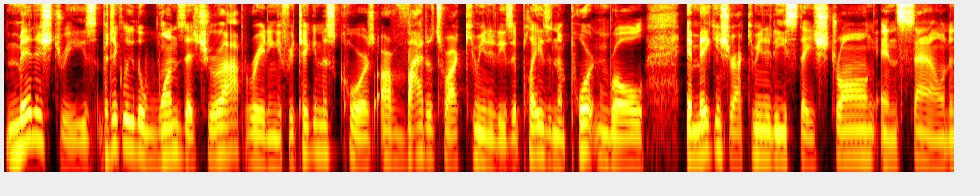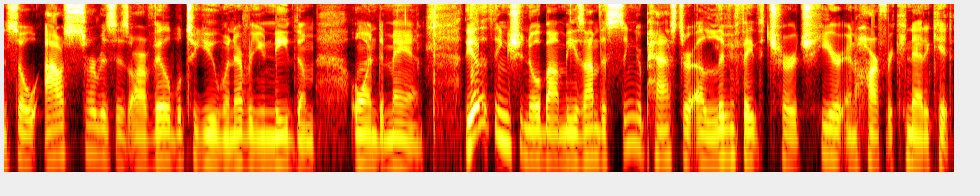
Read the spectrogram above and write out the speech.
ministries, particularly the ones that you're operating if you're taking this course, are vital to our communities. It plays an important role in making sure our communities stay strong and sound. And so our services are available to you whenever you need them on demand. The other thing you should know about me is I'm the senior pastor of Living Faith Church here in Hartford, Connecticut.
